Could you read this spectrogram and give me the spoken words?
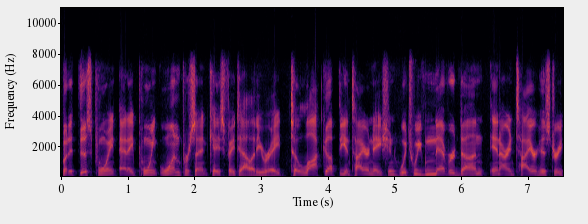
But at this point, at a 0.1% case fatality rate, to lock up the entire nation, which we've never done in our entire history,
